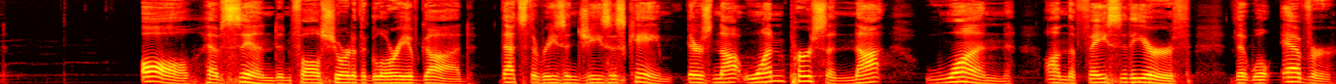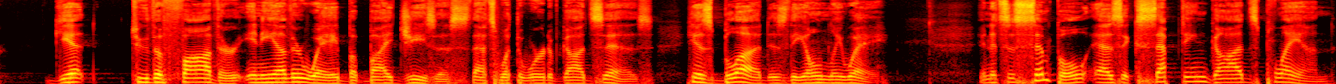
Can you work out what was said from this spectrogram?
all have sinned and fall short of the glory of God. That's the reason Jesus came. There's not one person, not one on the face of the earth that will ever get to the Father any other way but by Jesus. That's what the Word of God says. His blood is the only way. And it's as simple as accepting God's plan.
